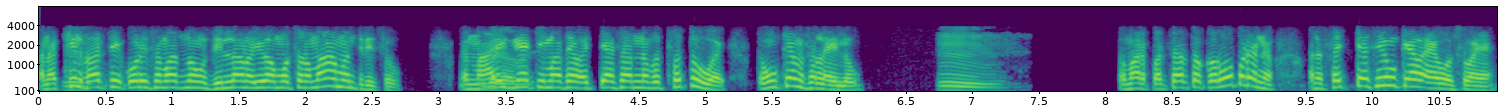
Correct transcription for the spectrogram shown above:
અને અખિલ ભારતીય કોળી સમાજનો હું જિલ્લાનો યુવા મોરચાનો મહામંત્રી છું. અને મારી. જ્ઞાતિ માથે અત્યાચાર ને બધું થતું હોય તો હું કેમ સલાહ લઉં? તમારે પ્રચાર તો કરવો પડે ને. અને સત્ય શું કેવા આવ્યો છું અહીંયા?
